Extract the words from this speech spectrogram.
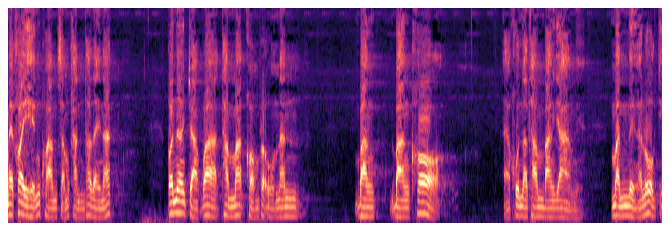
ไม่ค่อยเห็นความสำคัญเท่าใดนัก ก็เนื่องจากว่าธรรมะของพระองค์นั้น บางบางข้อ คุณธรรมบางอย่างเนี่ยมันเหนือโลกจ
